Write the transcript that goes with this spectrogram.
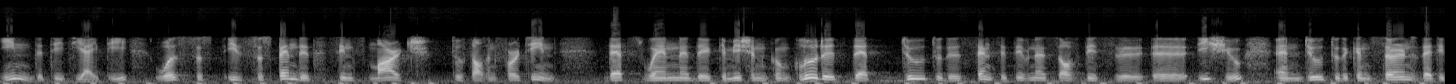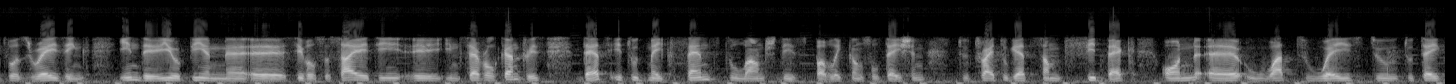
in the TTIP was is suspended since March 2014. That's when the Commission concluded that due to the sensitiveness of this uh, uh, issue and due to the concerns that it was raising in the European uh, civil society in several countries, that it would make sense to launch this public consultation to try to get some feedback on uh, what ways to, to take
